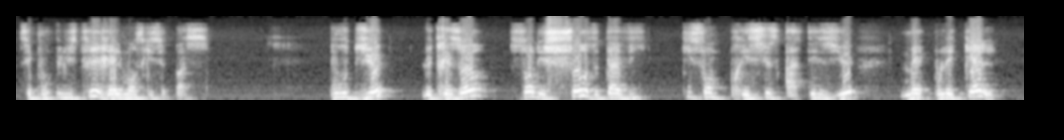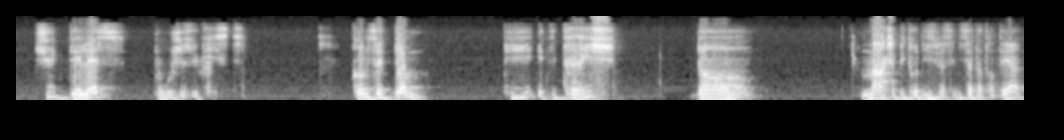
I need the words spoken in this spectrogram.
c'est pour illustrer réellement ce qui se passe. Pour Dieu, le trésor sont des choses de ta vie qui sont précieuses à tes yeux, mais pour lesquelles tu délaisses pour Jésus-Christ. Comme cet homme qui était très riche dans Marc chapitre 10, verset 17 à 31.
